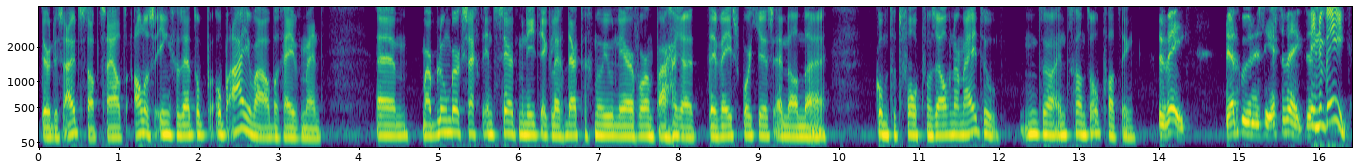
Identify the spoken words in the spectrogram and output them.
er dus uitstapt, zij had alles ingezet op, op Iowa op een gegeven moment. Ehm, maar Bloomberg zegt, interesseert me niet. Ik leg 30 miljoen neer voor een paar eh, tv-spotjes en dan komt het volk vanzelf naar mij toe. Dat is wel een interessante opvatting. De week. 30 miljoen is de eerste week. Dus In een week?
